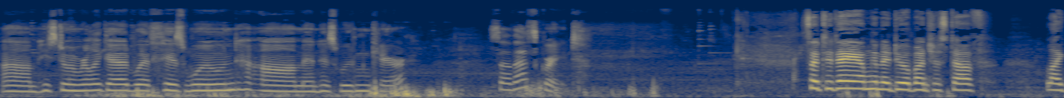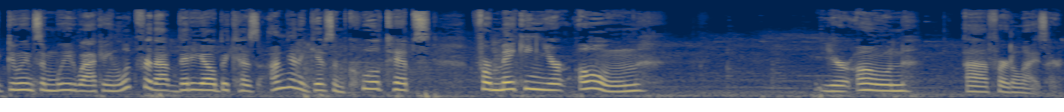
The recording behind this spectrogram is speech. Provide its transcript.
Um, he's doing really good with his wound um, and his wound care. So that's great. So today I'm going to do a bunch of stuff like doing some weed whacking. Look for that video because I'm going to give some cool tips for making your own your own uh, fertilizer.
